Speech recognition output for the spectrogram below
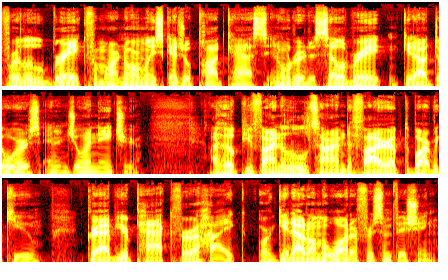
for a little break from our normally scheduled podcasts in order to celebrate, get outdoors, and enjoy nature. I hope you find a little time to fire up the barbecue, grab your pack for a hike, or get out on the water for some fishing.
